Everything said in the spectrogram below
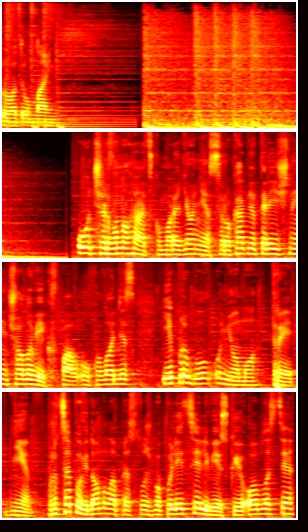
Броди Онлайн. У Червоноградському районі 45-річний чоловік впав у колодязь і пробув у ньому три дні. Про це повідомила прес-служба поліції Львівської області.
